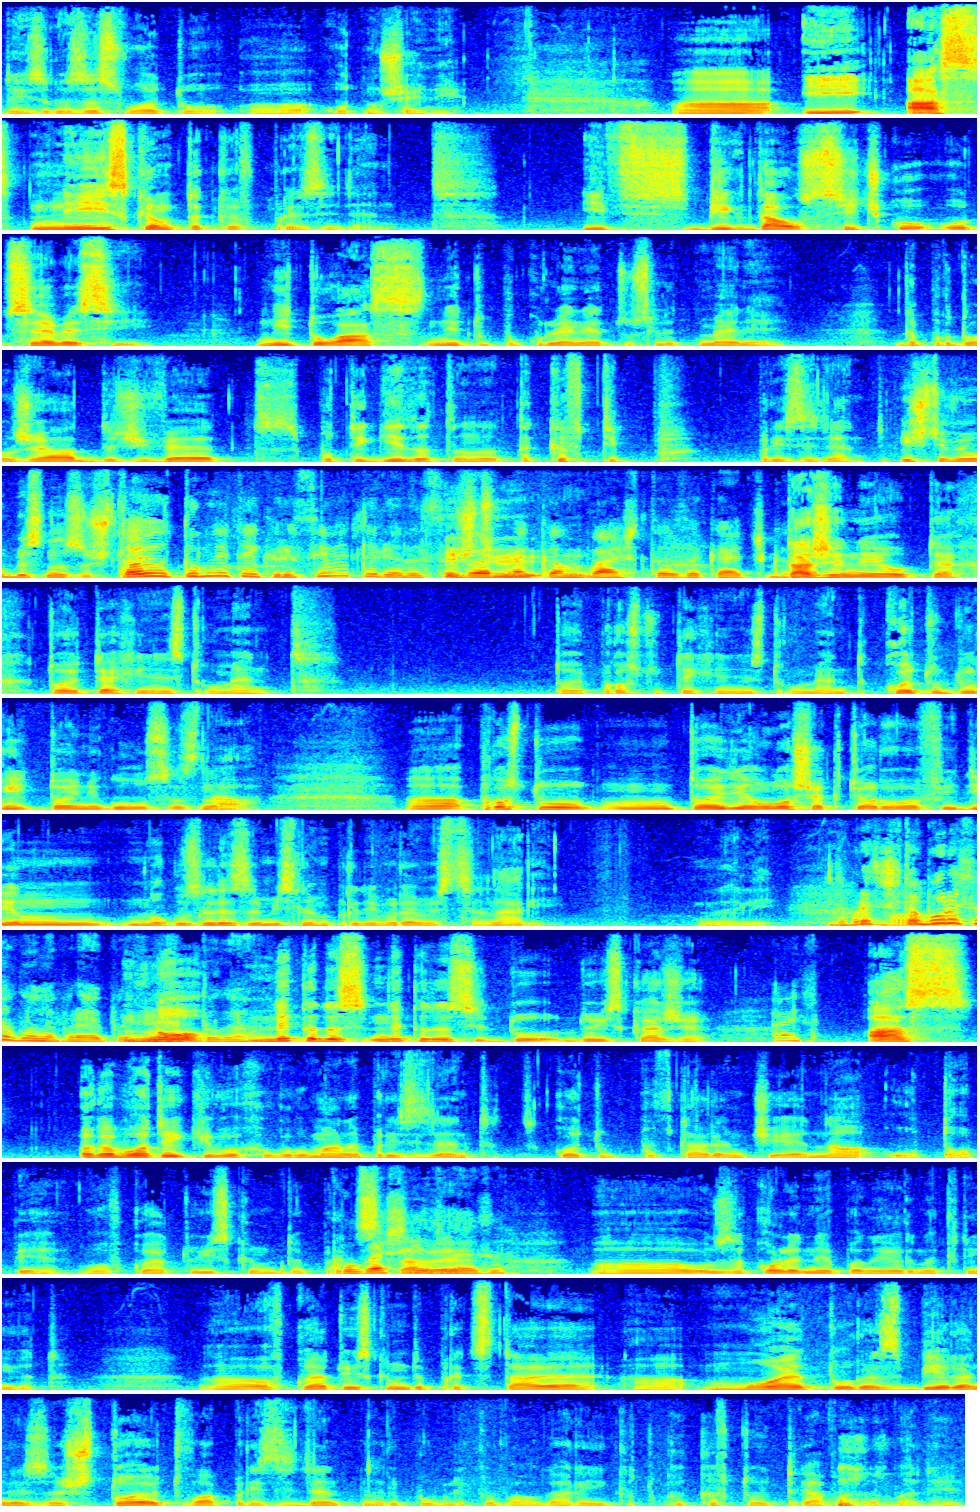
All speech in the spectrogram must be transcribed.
да изразя своето а, отношение. А, и аз не искам такъв президент. И бих дал всичко от себе си, нито аз, нито поколението след мене, да продължават да живеят под егидата на такъв тип президент. И ще ви обясна защо. Той от умните и красивите ли е да се ще... върне към вашата закачка? Даже не е от тях. Той е техен инструмент. Той е просто техен инструмент, който дори той не го осъзнава. А, просто той е един лош актьор в един много зле замислен преди време сценарий. Нали? Добре, защо Борисов го направи президент Но, тогава? нека да, нека да си до, доизкажа. Айде. Аз, работейки върху романа Президентът, който повтарям, че е една утопия, в която искам да представя... Кога ще излезе? А, за коледния панер на книгата в която искам да представя а, моето разбиране защо е това президент на Република България и като какъв той трябва да бъде.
